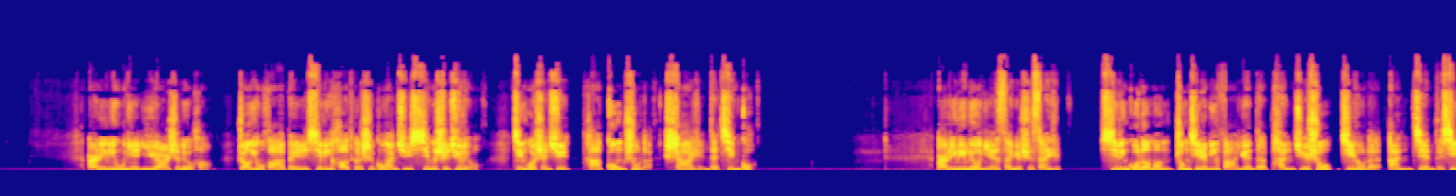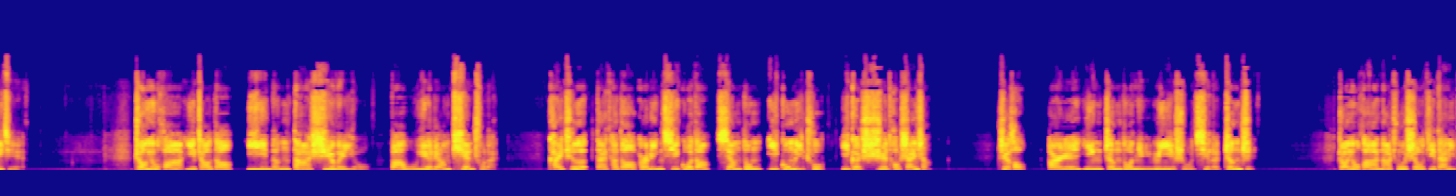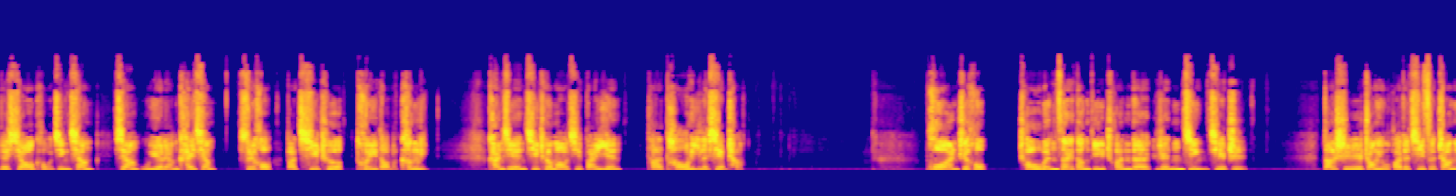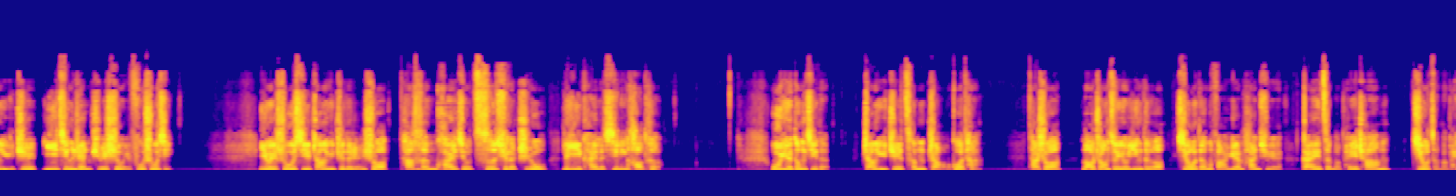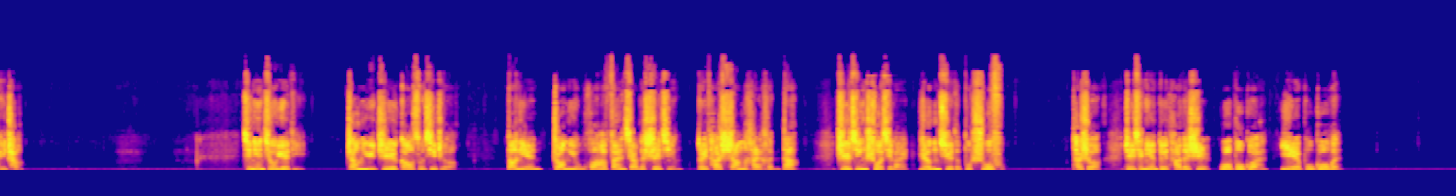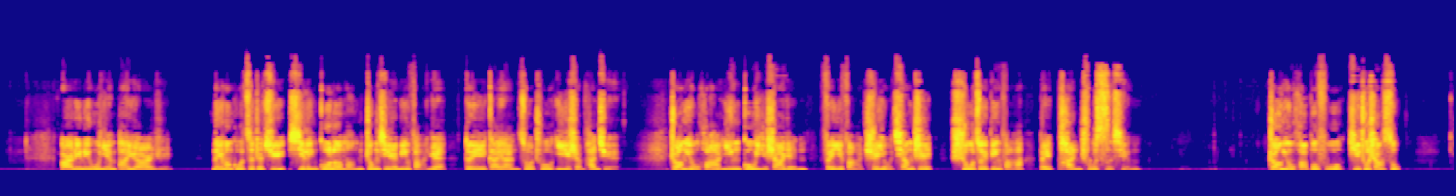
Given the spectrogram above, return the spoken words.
二零零五年一月二十六号，庄永华被锡林浩特市公安局刑事拘留，经过审讯，他供述了杀人的经过。二零零六年三月十三日，锡林郭勒盟中级人民法院的判决书记录了案件的细节。庄永华以找到异能大师为由，把武月良骗出来，开车带他到二零七国道向东一公里处一个石头山上。之后，二人因争夺女秘书起了争执。庄永华拿出手提袋里的小口径枪，向武月良开枪。随后把汽车推到了坑里，看见汽车冒起白烟，他逃离了现场。破案之后，丑闻在当地传得人尽皆知。当时庄永华的妻子张玉芝已经任职市委副书记。一位熟悉张玉芝的人说，他很快就辞去了职务，离开了锡林浩特。五月冻记得，张玉芝曾找过他，他说。老庄罪有应得，就等法院判决，该怎么赔偿就怎么赔偿。今年九月底，张玉芝告诉记者，当年庄永华犯下的事情对他伤害很大，至今说起来仍觉得不舒服。他说：“这些年对他的事，我不管也不过问。”二零零五年八月二日，内蒙古自治区锡林郭勒盟中级人民法院。对该案作出一审判决，庄永华因故意杀人、非法持有枪支数罪并罚，被判处死刑。庄永华不服，提出上诉。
